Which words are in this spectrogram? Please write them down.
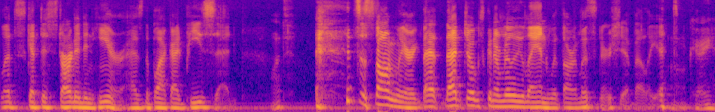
let's get this started in here, as the Black Eyed Peas said. What? it's a song lyric. That that joke's gonna really land with our listenership, Elliot. Okay.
